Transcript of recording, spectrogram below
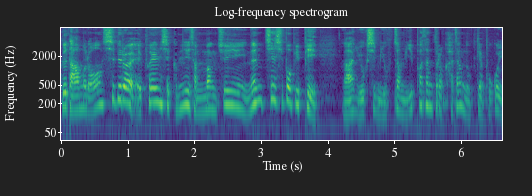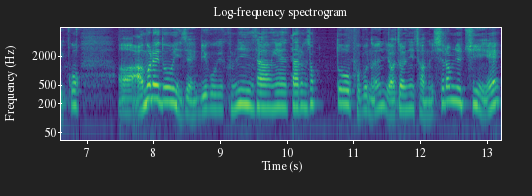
그 다음으로 11월 FOMC 금리 전망 추이는 75bp가 66.2%로 가장 높게 보고 있고 어, 아무래도 이제 미국의 금리 인상에 따른 속도 부분은 여전히 저는 실업률 추이에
